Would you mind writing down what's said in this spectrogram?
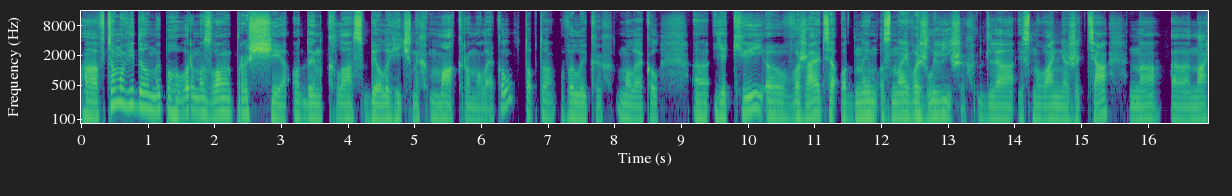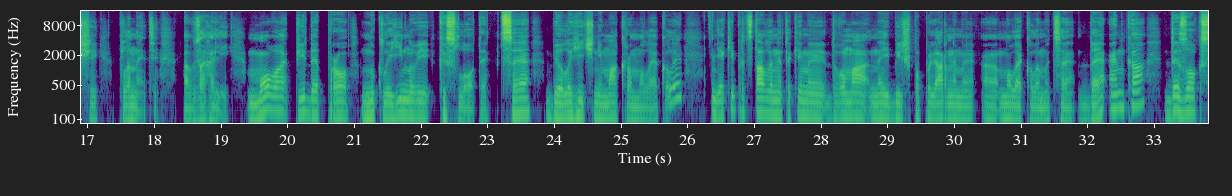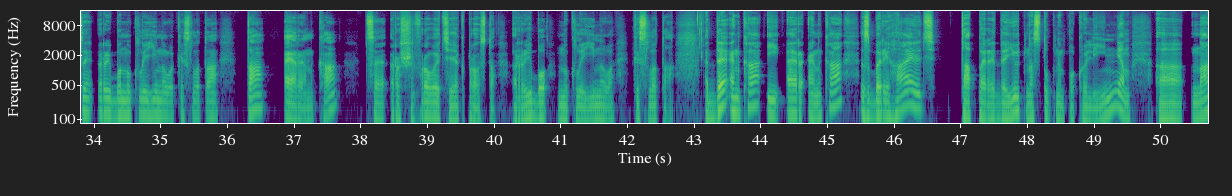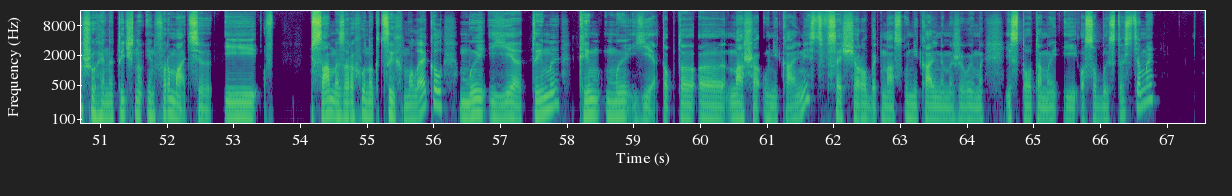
А в цьому відео ми поговоримо з вами про ще один клас біологічних макромолекул, тобто великих молекул, е, який е, вважається одним з найважливіших для існування життя на е, нашій планеті. Взагалі, мова піде про нуклеїнові кислоти. Це біологічні макромолекули, які представлені такими двома найбільш популярними е, молекулами: це ДНК, дезоксирибонуклеїнова кислота, та РНК. Це розшифровується як просто рибонуклеїнова кислота. ДНК і РНК зберігають та передають наступним поколінням е, нашу генетичну інформацію. І в саме за рахунок цих молекул ми є тими, ким ми є. Тобто е, наша унікальність, все, що робить нас унікальними живими істотами і особистостями.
